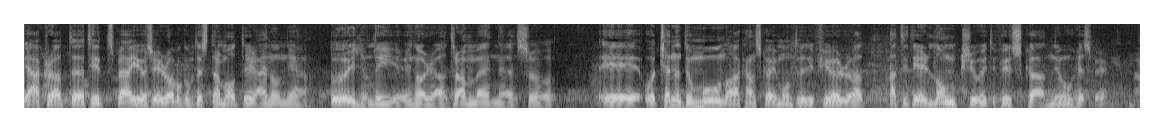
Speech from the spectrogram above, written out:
Ja, akkurat uh, tid spär jo så Europa Cup testar mot en ja, öjljon i norra drammen så eh och känner du mon och kanske i mån till i fjör att att det är långt ju till fiska nu Hesper. Nej,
